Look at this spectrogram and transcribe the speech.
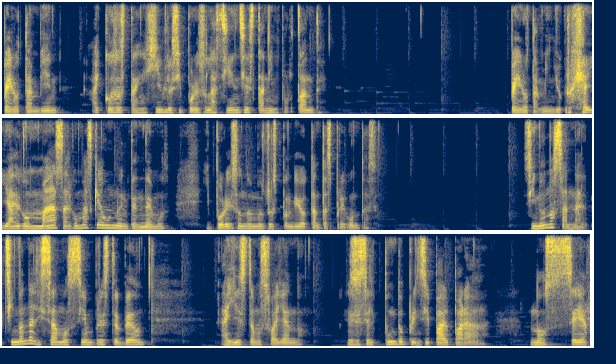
Pero también hay cosas tangibles y por eso la ciencia es tan importante. Pero también yo creo que hay algo más, algo más que aún no entendemos y por eso no hemos respondido tantas preguntas. Si no, nos si no analizamos siempre este veo, ahí estamos fallando. Ese es el punto principal para no ser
